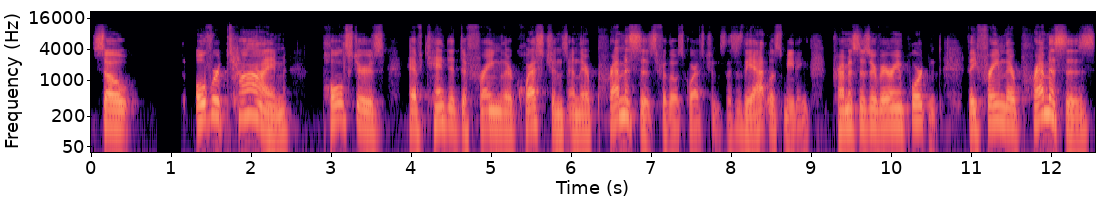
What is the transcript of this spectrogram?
So over time, pollsters have tended to frame their questions and their premises for those questions. This is the Atlas meeting. Premises are very important. They frame their premises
